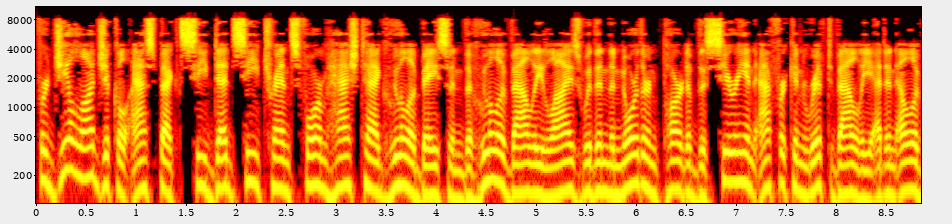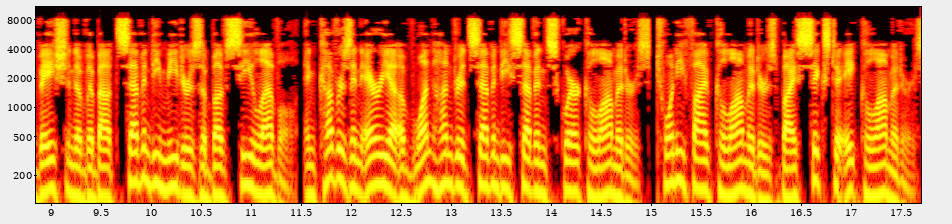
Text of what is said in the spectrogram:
For geological aspects see Dead Sea Transform Hashtag Hula Basin The Hula Valley lies within the northern part of the Syrian-African Rift Valley at an elevation of about 70 meters above sea level, and covers an area of 177 square kilometers 25 kilometers by 6 to 8 kilometers.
